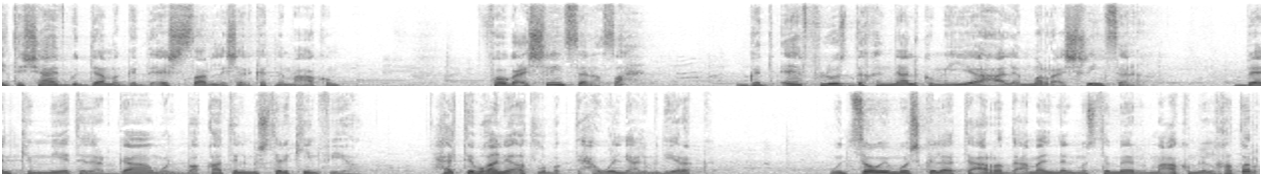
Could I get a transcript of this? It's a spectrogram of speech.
انت شايف قدامك قد إيش صار لشركتنا معاكم فوق عشرين سنة صح؟ وقد إيه فلوس دخلنا لكم إياها على مر عشرين سنة بين كمية الأرقام والباقات المشتركين فيها هل تبغاني أطلبك تحولني على مديرك؟ ونسوي مشكلة تعرض عملنا المستمر معاكم للخطر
